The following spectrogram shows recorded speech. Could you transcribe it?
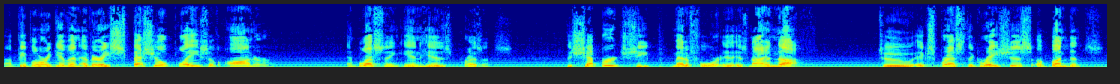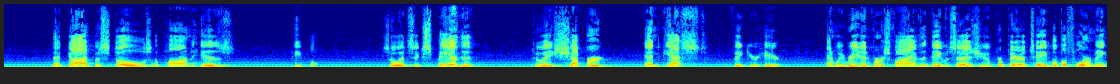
Uh, people who are given a very special place of honor and blessing in his presence. The shepherd sheep metaphor is not enough to express the gracious abundance that God bestows upon his people. So it's expanded to a shepherd and guest figure here. And we read in verse 5 that David says, You prepare a table before me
